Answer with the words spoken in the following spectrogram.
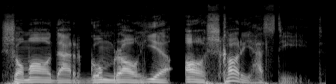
شما در گمراهی آشکاری هستید.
